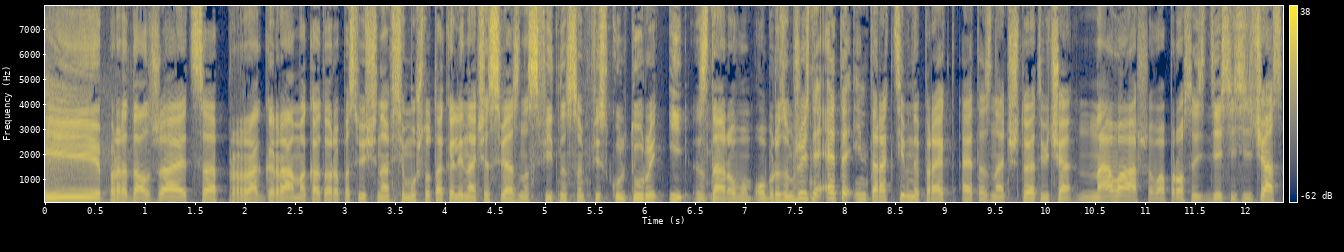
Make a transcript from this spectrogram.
И продолжается программа, которая посвящена всему, что так или иначе связано с фитнесом, физкультурой и здоровым образом жизни. Это интерактивный проект, а это значит, что я отвечаю на ваши вопросы здесь и сейчас.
